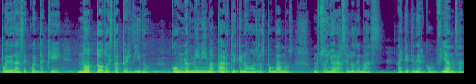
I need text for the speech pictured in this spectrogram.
puede darse cuenta que no todo está perdido. Con una mínima parte que nosotros pongamos, nuestro Señor hace lo demás. Hay que tener confianza,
